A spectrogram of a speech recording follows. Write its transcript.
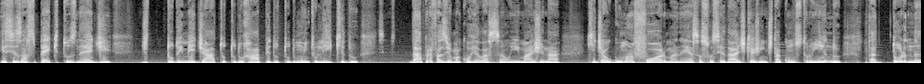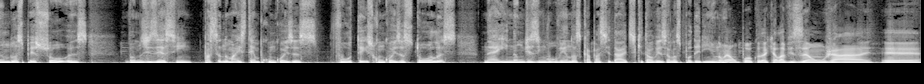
esses aspectos, né, de, de tudo imediato, tudo rápido, tudo muito líquido, dá para fazer uma correlação e imaginar que de alguma forma, né, essa sociedade que a gente está construindo está tornando as pessoas, vamos dizer assim, passando mais tempo com coisas fúteis, com coisas tolas, né? E não desenvolvendo as capacidades que talvez elas poderiam. Não né? é um pouco daquela visão já é,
